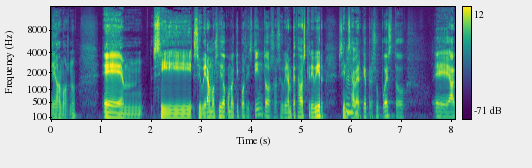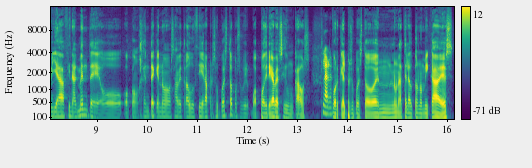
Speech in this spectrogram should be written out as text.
digamos, ¿no? Eh, si, si hubiéramos ido como equipos distintos o si hubiera empezado a escribir sin saber qué presupuesto eh, había finalmente o, o con gente que no sabe traducir a presupuesto, pues hubiera- podría haber sido un caos. Claro. Porque el presupuesto en una tele autonómica es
